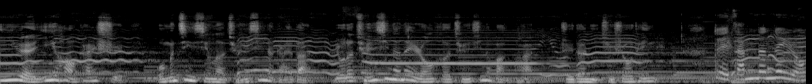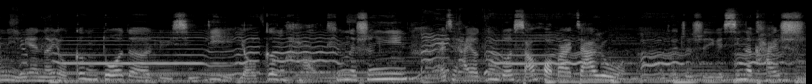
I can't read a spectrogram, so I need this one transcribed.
一月一号开始，我们进行了全新的改版，有了全新的内容和全新的板块，值得你去收听。对，咱们的内容里面呢，有更多的旅行地，有更好听的声音，而且还有更多小伙伴加入我们。我觉得这是一个新的开始。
